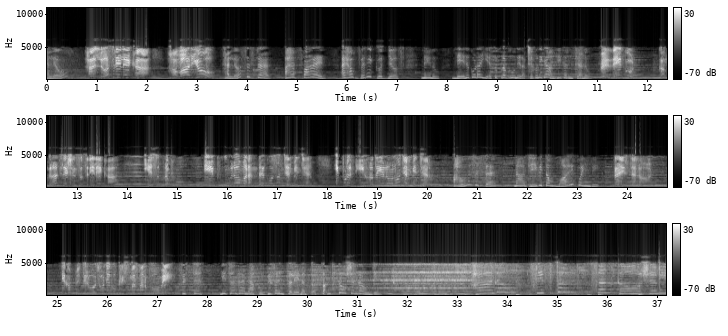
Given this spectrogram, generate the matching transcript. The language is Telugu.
Hello hello Srilekha how are you hello sister I'm fine I have very good news నేను నేను కూడా యేసు ప్రభువుని రక్షకునిగా అంగీకరించాను. Very good congratulations Srilekha Yesu ప్రభు ఈ భూమిలో మనందరి కోసం జన్మించారు. ఇప్పుడు నీ హృదయంలోనూ జన్మించారు. అవును సిస్టర్ నా జీవితం మారిపోయింది. ప్రైజ్ ద లార్డ్ ఇక ప్రతిరోజు నీకు క్రిస్మస్ అనుభవమే. సిస్టర్ నిజంగా నాకు వివరించలేనంత సంతోషంగా ఉంది. హలో సిస్టర్ సంతోషమే.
